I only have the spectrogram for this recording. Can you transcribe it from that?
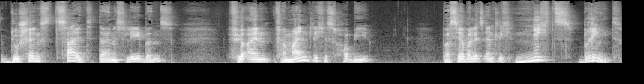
du schenkst Zeit deines Lebens für ein vermeintliches Hobby, was dir aber letztendlich nichts bringt.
